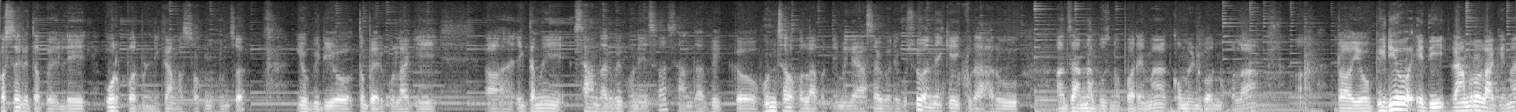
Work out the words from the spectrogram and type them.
कसरी तपाईँहरूले वर्क पर्मिट निकाल्न सक्नुहुन्छ। यो भिडियो तपाईँहरूको लागि एकदमै सान्दर्भिक हुनेछ सान्दर्भिक हुन्छ होला भन्ने मैले आशा गरेको छु। अनि केही कुराहरू जान्न बुझ्नु परेमा कमेन्ट गर्नुहोला र यो भिडियो यदि राम्रो लागेमा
